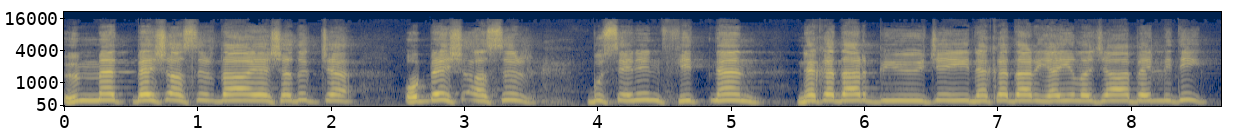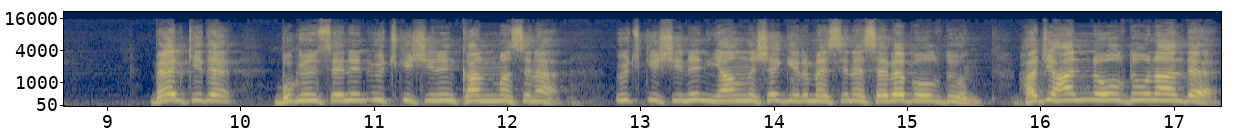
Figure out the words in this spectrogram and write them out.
Ümmet beş asır daha yaşadıkça o beş asır bu senin fitnen ne kadar büyüyeceği, ne kadar yayılacağı belli değil. Belki de bugün senin üç kişinin kanmasına, üç kişinin yanlışa girmesine sebep olduğun, hacı hanne olduğun halde,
